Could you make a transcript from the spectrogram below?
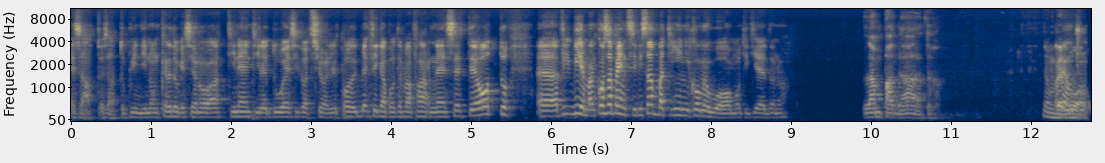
Esatto, esatto, quindi non credo che siano attinenti le due situazioni. Il Benfica poteva farne 7-8. Uh, Virman, cosa pensi di Sabatini come uomo? Ti chiedono. Lampadato. È un bel uomo.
